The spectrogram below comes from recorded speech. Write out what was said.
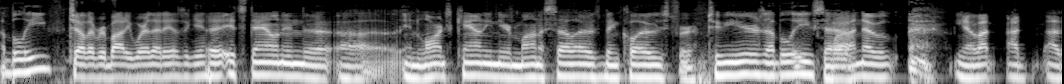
I believe. Tell everybody where that is again. Uh, it's down in the uh, in Lawrence County near Monticello. It's been closed for two years, I believe. So wow. I know, you know, I I, I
